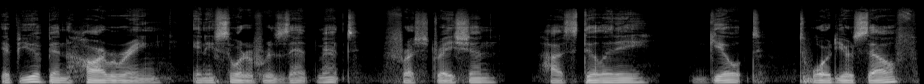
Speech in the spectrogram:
If you have been harboring any sort of resentment, frustration, hostility, guilt, toward yourself,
